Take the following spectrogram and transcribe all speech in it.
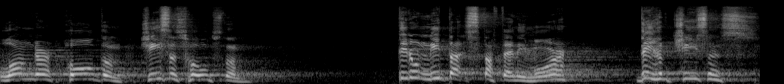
longer hold them. Jesus holds them. They don't need that stuff anymore. They have Jesus.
